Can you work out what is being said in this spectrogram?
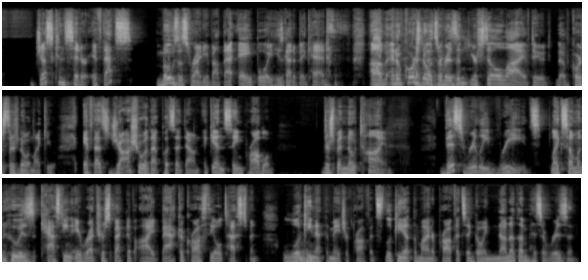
just consider if that's Moses writing about that. Hey, boy, he's got a big head. um, and of course, no one's arisen. You're still alive, dude. Of course, there's no one like you. If that's Joshua that puts that down, again, same problem. There's been no time. This really reads like someone who is casting a retrospective eye back across the Old Testament, looking mm. at the major prophets, looking at the minor prophets, and going, none of them has arisen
